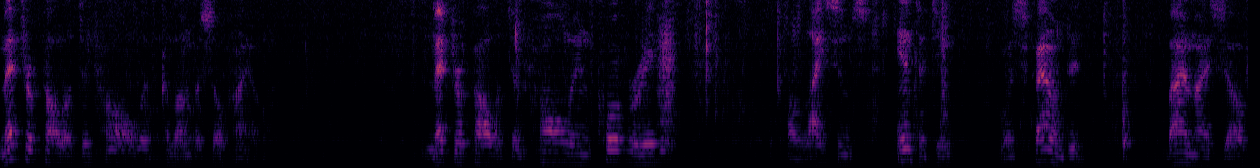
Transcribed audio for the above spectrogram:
Metropolitan Hall of Columbus, Ohio. Metropolitan Hall Incorporated, a licensed entity, was founded by myself,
